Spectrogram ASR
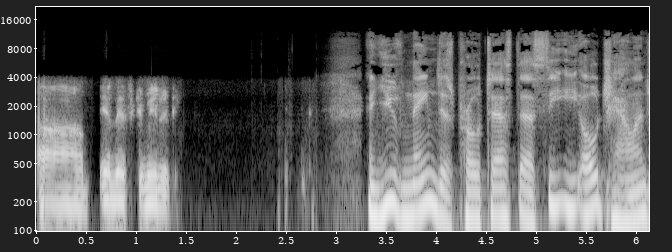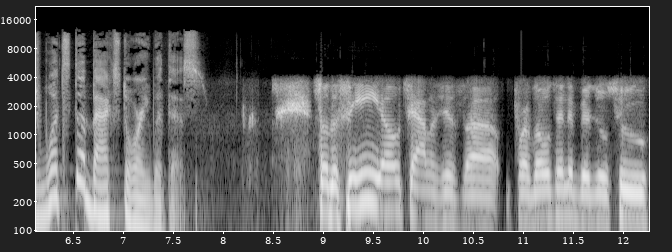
um, in this community. And you've named this protest the CEO Challenge. What's the backstory with this? So the CEO challenge is uh, for those individuals who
